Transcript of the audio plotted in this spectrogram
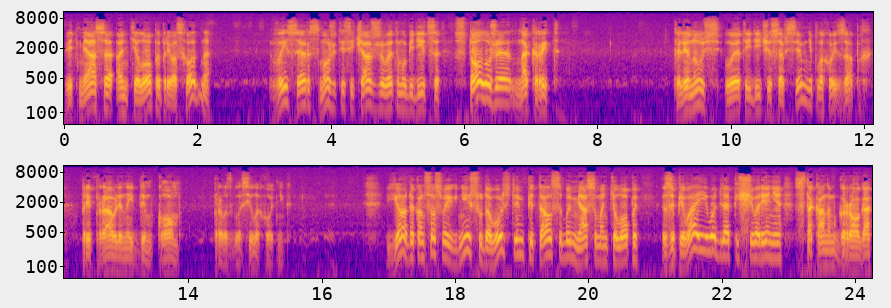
ведь мясо антилопы превосходно. Вы, сэр, сможете сейчас же в этом убедиться. Стол уже накрыт. Клянусь, у этой дичи совсем неплохой запах, приправленный дымком, провозгласил охотник. Я до конца своих дней с удовольствием питался бы мясом антилопы, запивая его для пищеварения стаканом грога.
